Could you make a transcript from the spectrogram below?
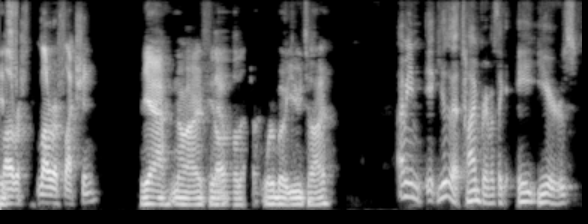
A lot of, It's, ref- lot of reflection. yeah. No, I feel Yeah. that. What about you, Ty? I mean, it, you look at that time frame. It's like eight years,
